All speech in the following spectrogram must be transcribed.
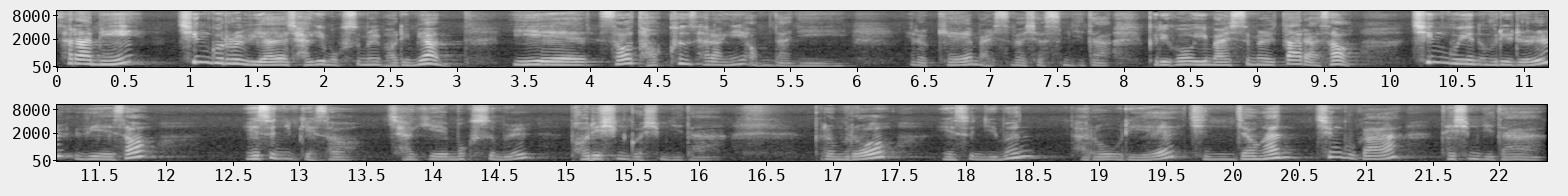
사람이 친구를 위하여 자기 목숨을 버리면 이에서 더 큰 사랑이 없나니 이렇게 말씀하셨습니다. 그리고 이 말씀을 따라서 친구인 우리를 위해서 예수님께서 자기의 목숨을 버리신 것입니다. 그러므로 예수님은 바로 우리의 진정한 친구가 되십니다.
